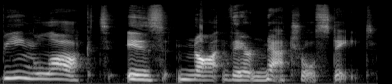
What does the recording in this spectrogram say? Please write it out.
being locked is not their natural state.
